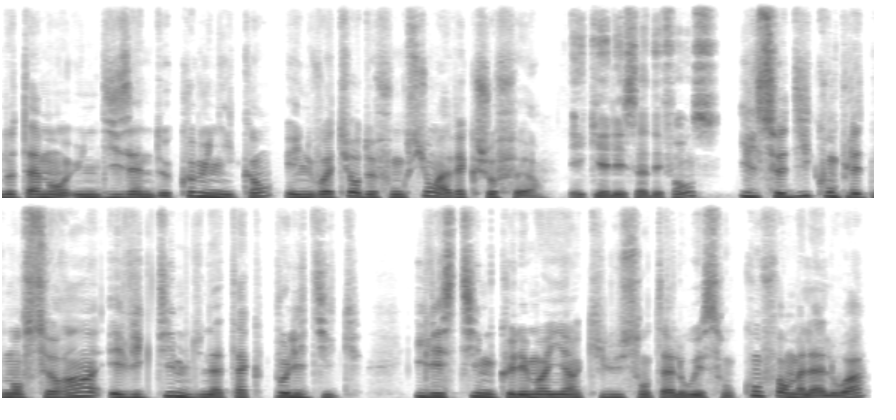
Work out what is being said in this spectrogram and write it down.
notamment une dizaine de communicants et une voiture de fonction avec chauffeur. Et quelle est sa défense? Il se dit complètement serein et victime d'une attaque politique. Il estime que les moyens qui lui sont alloués sont conformes à la loi,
